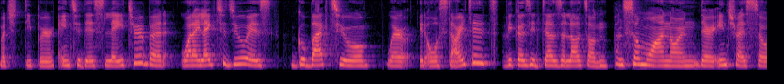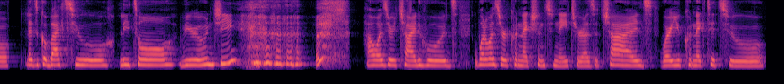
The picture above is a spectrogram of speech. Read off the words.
much deeper into this later. But what I like to do is go back to where it all started because it tells a lot on, on someone, on their interests. So let's go back to little Birungi. How was your childhood? What was your connection to nature as a child? Were you connected to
